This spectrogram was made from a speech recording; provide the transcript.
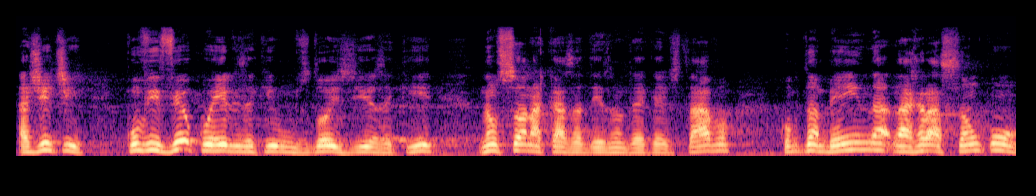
a gente conviveu com eles aqui uns dois dias aqui, não só na casa deles onde é que eles estavam, como também na, na relação com,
